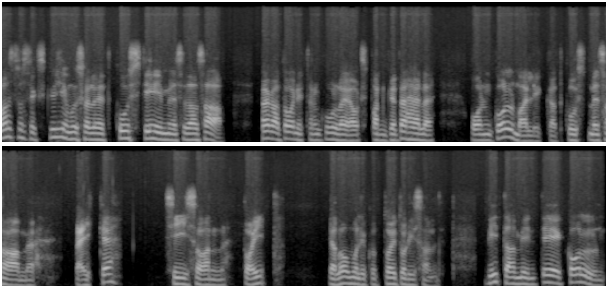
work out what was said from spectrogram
vastuseks küsimusele, et kust inimene seda saab, väga toonitan kuulaja jaoks, pange tähele, on kolm allikat, kust me saame päike, siis on toit ja loomulikult toidulisandid. vitamiin D3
